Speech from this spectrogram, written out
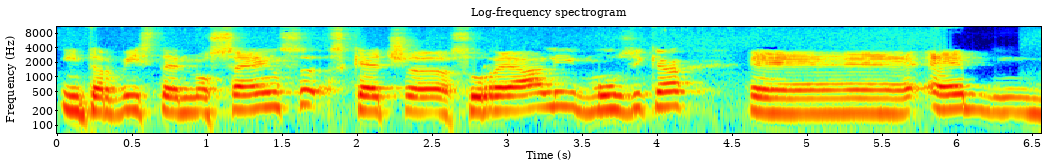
interviste no sense, sketch surreali, musica eh, è un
